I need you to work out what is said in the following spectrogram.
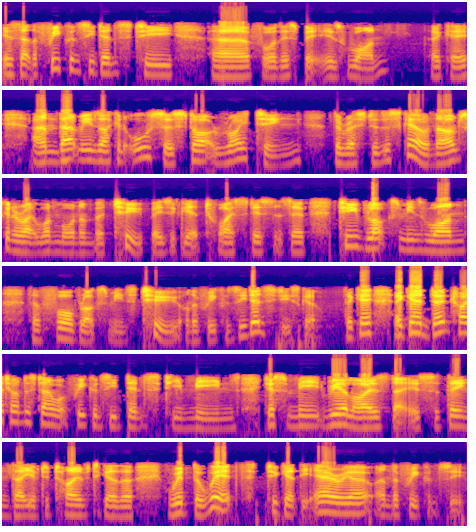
is that the frequency density uh, for this bit is 1. Okay, and that means I can also start writing the rest of the scale. Now I'm just going to write one more number, 2, basically at twice the distance. So if 2 blocks means 1, then 4 blocks means 2 on the frequency density scale. Okay, again, don't try to understand what frequency density means. Just me realize that it's the thing that you have to times together with the width to get the area and the frequency.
